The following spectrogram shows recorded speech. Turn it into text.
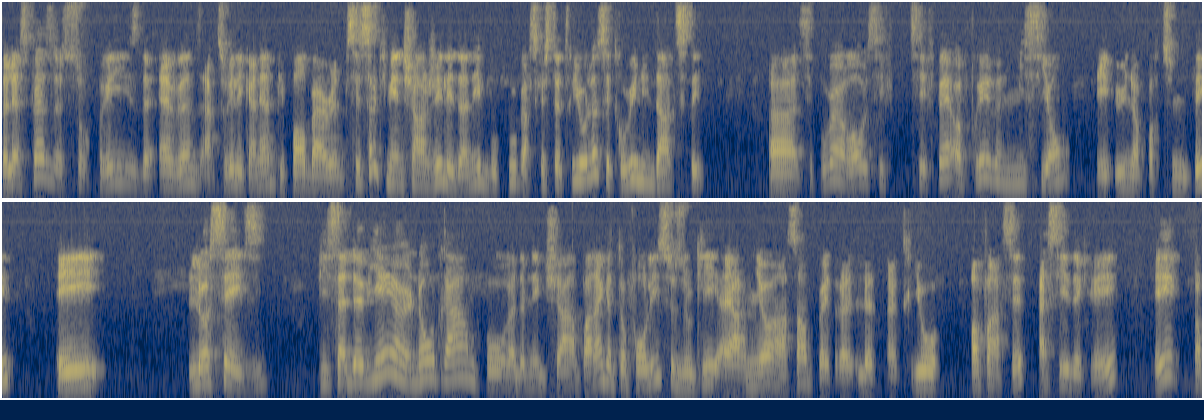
Tu l'espèce de surprise de Evans, Arthur Lekonen puis Paul Barron. C'est ça qui vient de changer les données beaucoup parce que ce trio-là, c'est trouver une identité. Euh, c'est trouver un rôle, c'est fait offrir une mission et une opportunité. Et l'a saisi. Puis ça devient une autre arme pour Dominique Ducharme. Pendant que Toffoli, Suzuki et Armia ensemble peuvent être un trio offensif, essayer de créer. Et il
